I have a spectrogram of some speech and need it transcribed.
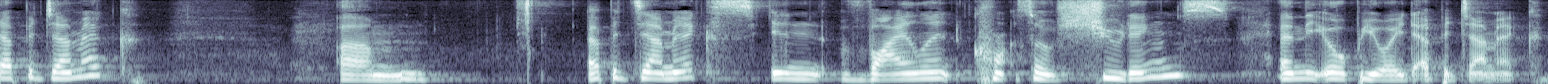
epidemic, um, epidemics in violent, so shootings, and the opioid epidemic.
